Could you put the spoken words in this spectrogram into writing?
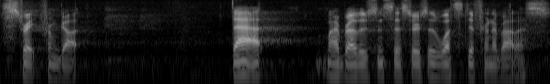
straight from God. That, my brothers and sisters, is what's different about us.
